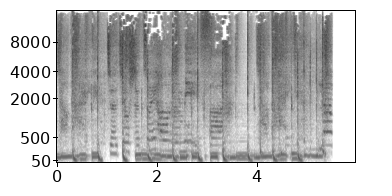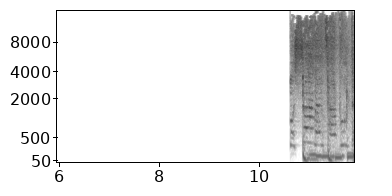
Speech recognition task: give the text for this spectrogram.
找代替这就是最好的秘法。找代替那我算了找不到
